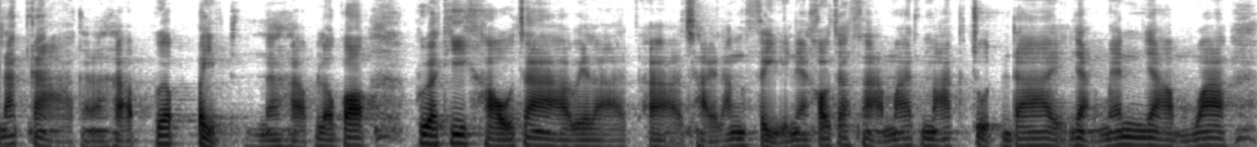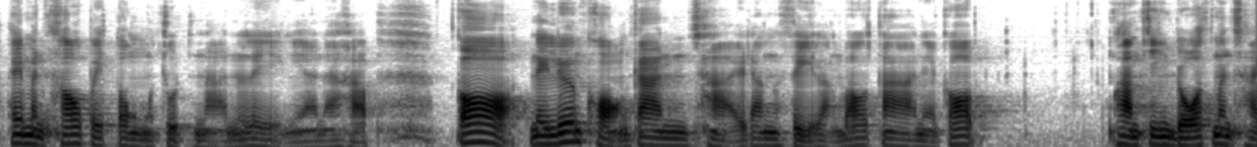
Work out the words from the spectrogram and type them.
หน้ากากนะครับ เพื่อปิดนะครับ แล้วก็เพื่อที่เขาจะเวลาอ่าฉายรังสีเนี่ยเขาจะสามารถมาร์กจุดได้อย่างแม่นยำว่าให้มันเข้าไปตรงจุดนั้นอะไรอย่างเงี้ยนะครับ ก็ในเรื่องของการฉายรังสีหลังเบ้าตาเนี่ยก็ความจริงโดสมันใช้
